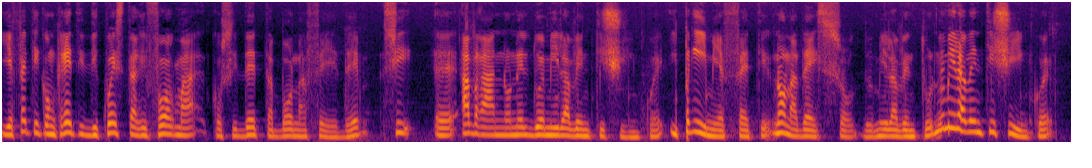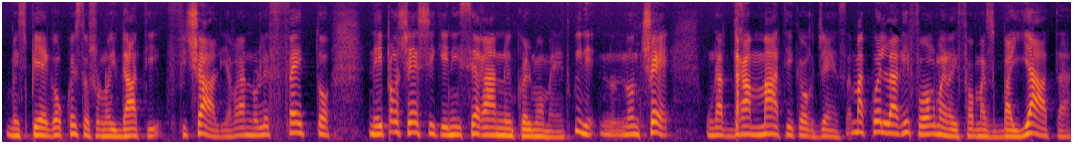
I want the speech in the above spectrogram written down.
gli effetti concreti di questa riforma cosiddetta buona fede si eh, avranno nel 2025 i primi effetti, non adesso 2021, 2025 mi spiego, questi sono i dati ufficiali, avranno l'effetto nei processi che inizieranno in quel momento. Quindi non c'è una drammatica urgenza, ma quella riforma è una riforma sbagliata,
